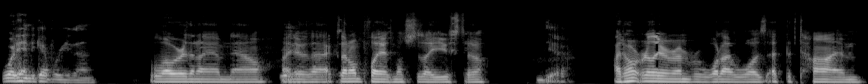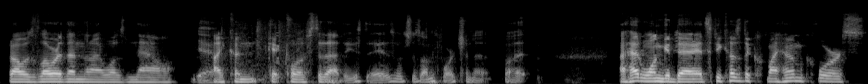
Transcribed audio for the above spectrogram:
What handicap were you then? Lower than I am now? I know that because I don't play as much as I used to. Yeah, I don't really remember what I was at the time, but I was lower than than I was now. yeah. I couldn't get close to that these days, which is unfortunate. But I had one good day. It's because the my home course,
